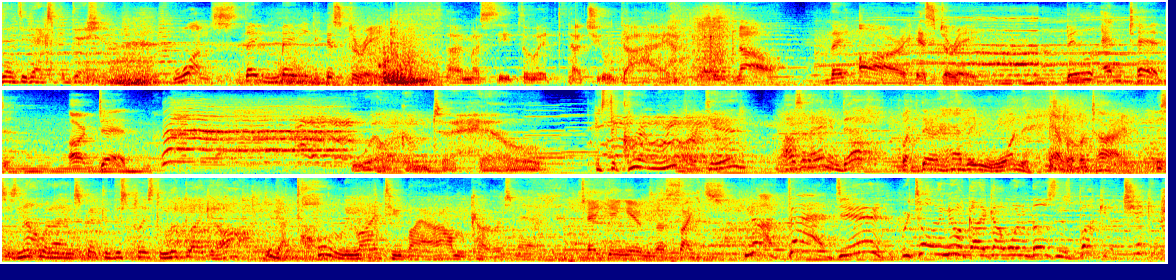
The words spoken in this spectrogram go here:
Unprecedented expedition. Once they made history. I must see to it that you die. Now, they are history. Bill and Ted are dead. Welcome to hell. It's the Grim Reaper, dude! How's it hanging, Death? But they're having one hell of a time. This is not what I expected this place to look like at all. We got totally lied to by our album covers, man. Taking in the sights. Not bad, dude! We totally knew a guy got one of those in his bucket of chicken.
